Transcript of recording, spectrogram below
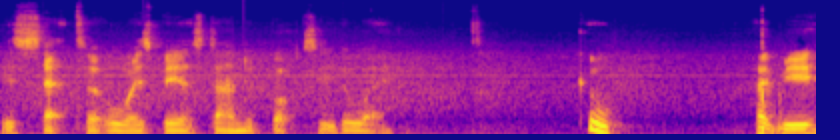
is set to always be a standard box either way. Cool. Hope you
